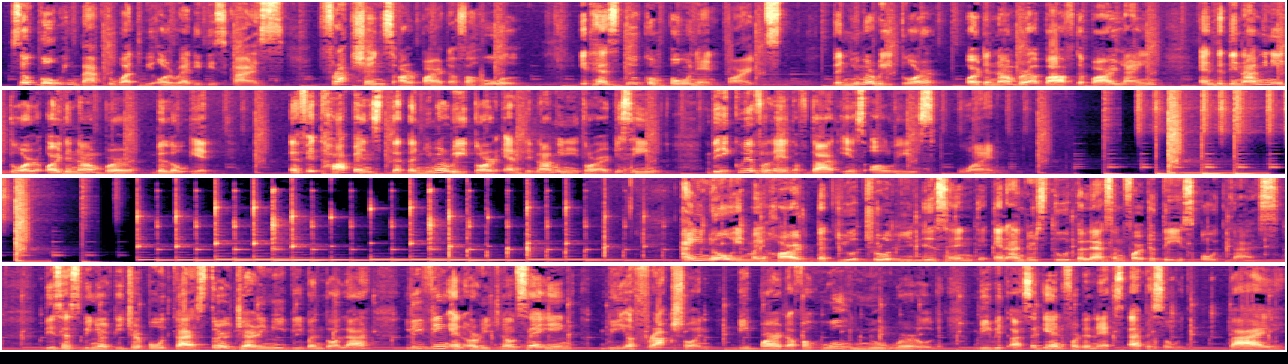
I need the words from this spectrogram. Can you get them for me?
So going back to what we already discussed, fractions are part of a whole. It has two component parts. The numerator or the number above the bar line and the denominator or the number below it. If it happens that the numerator and denominator are the same, the equivalent of that is always 1. I know in my heart that you truly listened and understood the lesson for today's podcast. This has been your teacher podcaster, Jeremy B. Bandola, leaving an original saying, be a fraction, be part of a whole new world. Be with us again for the next episode. Bye!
